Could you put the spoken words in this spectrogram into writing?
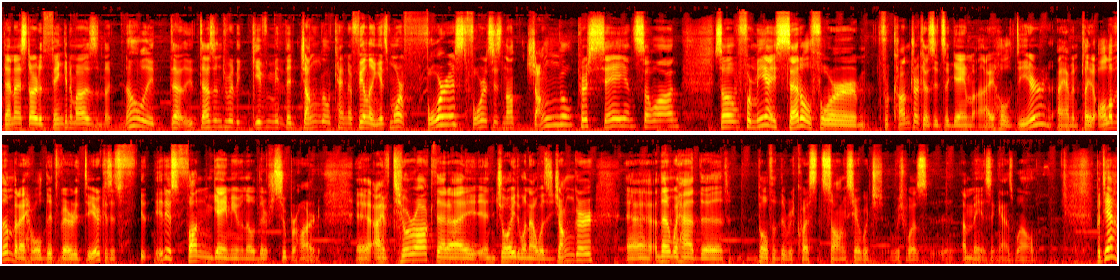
then I started thinking about it, like, no, it, it doesn't really give me the jungle kind of feeling. It's more forest. Forest is not jungle per se, and so on. So for me, I settle for for Contra because it's a game I hold dear. I haven't played all of them, but I hold it very dear because it's it, it is fun game, even though they're super hard. Uh, I have Turok that I enjoyed when I was younger, uh, and then we had the both of the requested songs here, which which was uh, amazing as well. But yeah,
